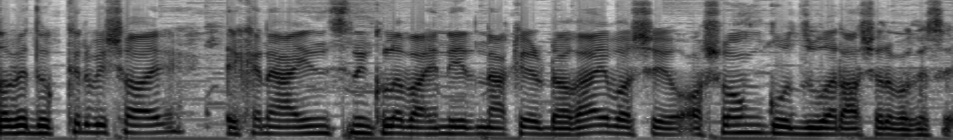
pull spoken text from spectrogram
তবে দুঃখের বিষয়, এখানে আইন শৃঙ্খলা বাহিনীর নাকের ডগায় বসে অসংখ্য জুয়ার আসর বসেছে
